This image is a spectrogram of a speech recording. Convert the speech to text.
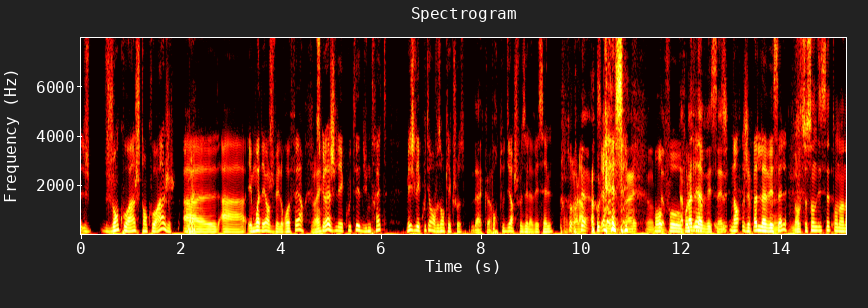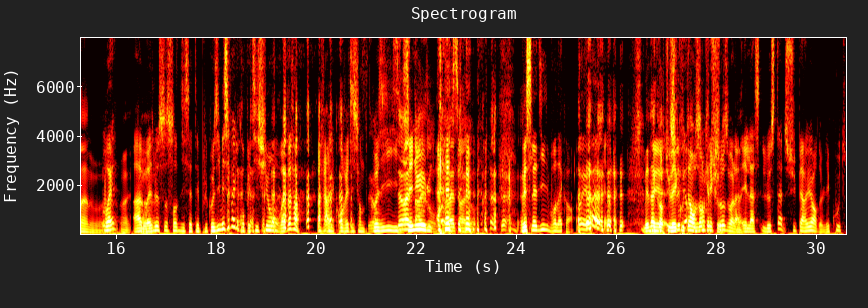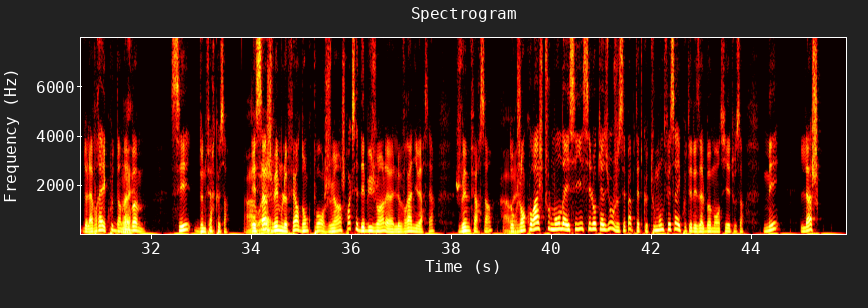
j'encourage, je t'encourage à, à- Et moi d'ailleurs, je vais le refaire. Parce que là, je l'ai écouté d'une traite, mais je l'ai écouté en faisant quelque chose. D'accord. Pour tout dire, je faisais la vaisselle. Euh, voilà. Ok, C'est- ouais. Donc, Bon, faut, t'as faut pas le de faire. lave-vaisselle. J- Non, j'ai pas de lave-vaisselle. Ouais. Dans le 77, on en a, nous. Ouais. Ah, bah, Ouais. le 77 est plus cosy, mais c'est pas une compétition. on va pas faire, va faire une compétition de cosy. C'est nul. vrai, mais cela dit, bon, d'accord. Ouais, ouais. Mais d'accord, tu l'as écouté en faisant quelque chose. voilà. Ouais. Et la- le stade supérieur de l'écoute, de la vraie écoute d'un Ouais. album, c'est de ne faire que ça. Ah, et ça, je vais me le faire donc pour juin. Je crois que c'est début juin, le, le vrai anniversaire. Je vais me faire ça. Ah, donc ouais. j'encourage tout le monde à essayer. C'est l'occasion. Je sais pas, peut-être que tout le monde fait ça, écouter des albums entiers et tout ça. Mais là, je-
